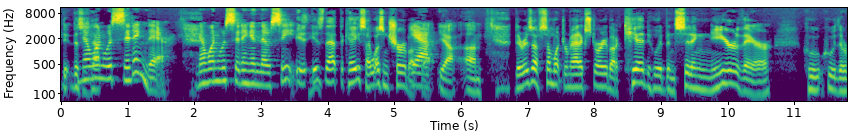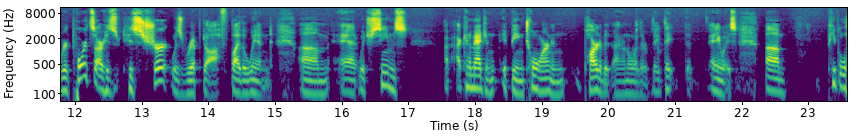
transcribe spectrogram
this No is one was sitting there. No one was sitting in those seats. Is, is that the case? I wasn't sure about Yeah. that. Yeah. Um, there is a somewhat dramatic story about a kid who had been sitting near there. Who, who the reports are his his shirt was ripped off by the wind, um, and which seems I, can imagine it being torn and part of it. I don't know whether they, they, anyways, um, people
